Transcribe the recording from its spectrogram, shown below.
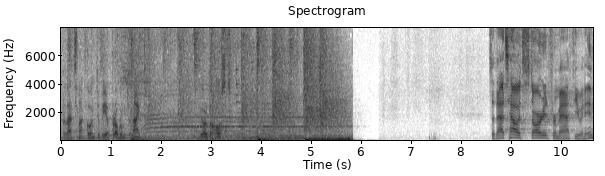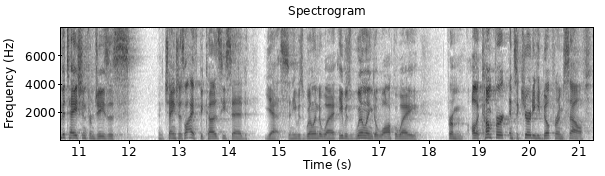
Well, that's not going to be a problem tonight. You're the host. So that's how it started for Matthew an invitation from Jesus, and it changed his life because he said yes. And he was willing to, way, he was willing to walk away from all the comfort and security he'd built for himself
